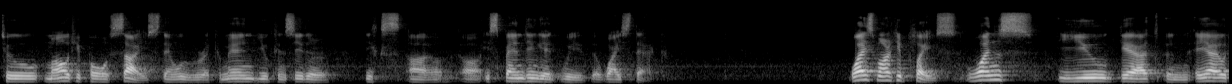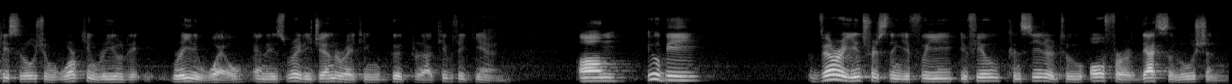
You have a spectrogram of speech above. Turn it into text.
to multiple sites, then we would recommend you consider ex, uh, uh, expanding it with WISE-Stack. Wise Marketplace, once you get an AIoT solution working really, really well and is really generating good productivity gain, um, it will be very interesting if, we, if you consider to offer that solution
